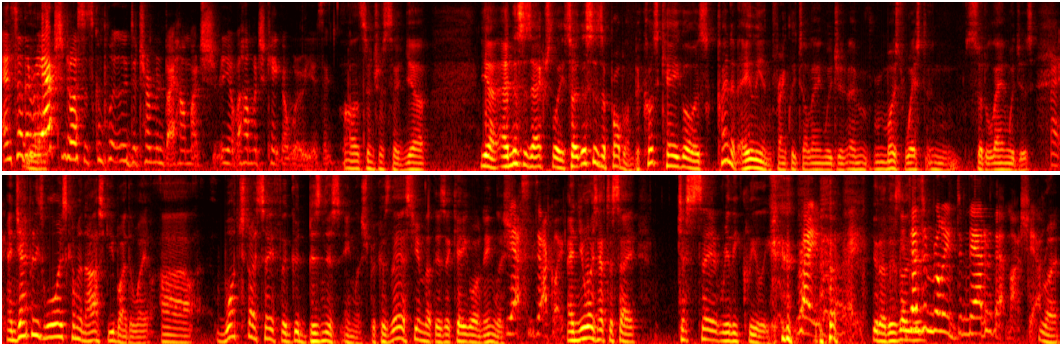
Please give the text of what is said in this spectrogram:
And so the Yeah. reaction to us is completely determined by how much, you know, how much Keigo we were using. Oh, that's interesting. Yeah. Yeah, and this is actually so. This is a problem because Keigo is kind of alien, frankly, to language and, and most Western sort of languages. Right. And Japanese will always come and ask you, by the way, uh, what should I say for good business English? Because they assume that there's a Keigo in English, Yes, exactly. and you always have to say, just say it really clearly. right, right. you know, there's It no doesn't really matter that much, yeah. Right.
